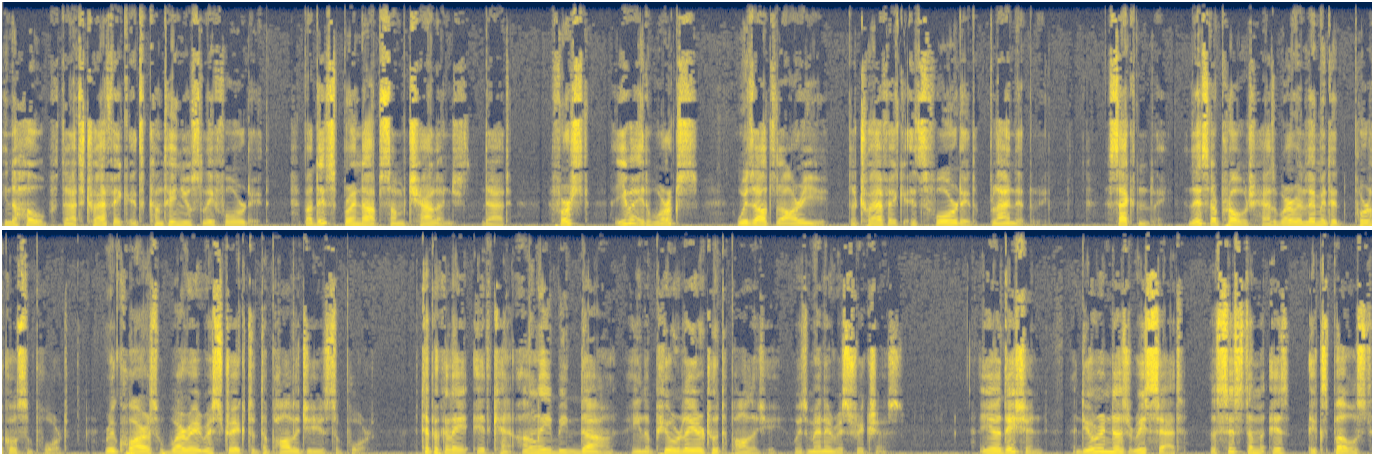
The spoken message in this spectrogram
in the hope that traffic is continuously forwarded. But this brings up some challenges that, first, even it works, without the RE, the traffic is forwarded blindly. Secondly, this approach has very limited protocol support, requires very restricted topology support. Typically, it can only be done in a pure layer 2 topology with many restrictions. In addition, during the reset, the system is exposed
